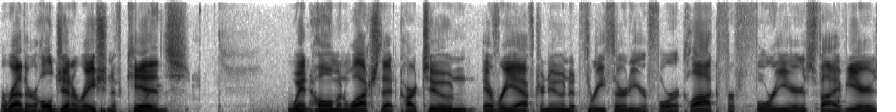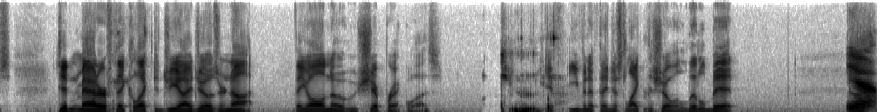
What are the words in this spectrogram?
or rather, a whole generation of kids went home and watched that cartoon every afternoon at 3.30 or 4 o'clock for four years, five years. Didn't matter if they collected G.I. Joes or not. They all know who Shipwreck was. Hmm. if, even if they just liked the show a little bit. Yeah.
